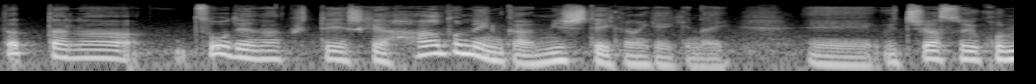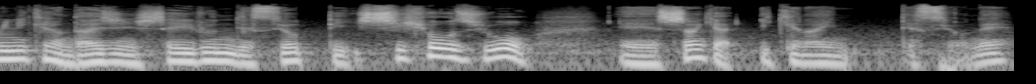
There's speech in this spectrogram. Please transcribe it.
だったらそうではなくてしっかりハード面から見せていかなきゃいけない、えー、うちはそういうコミュニケーションを大事にしているんですよって意思表示を、えー、しなきゃいけないんですよね。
